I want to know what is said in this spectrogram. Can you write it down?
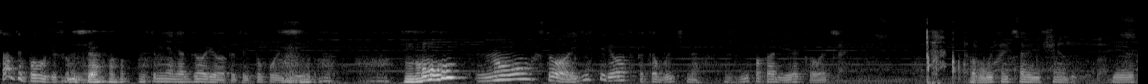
Сам ты получишь у меня. Потому что меня не отговорил от этой тупой идеи. Ну, Ну что, иди вперед, как обычно. Жди, пока дверь откроется. крутимся, ищем. Вперед.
